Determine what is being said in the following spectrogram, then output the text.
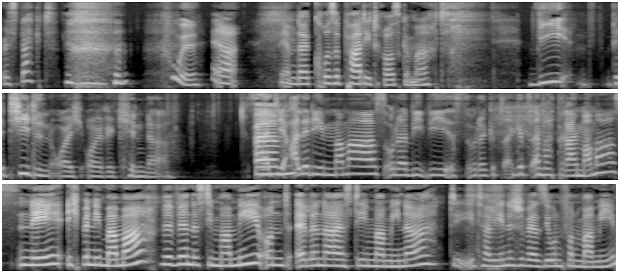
Respekt. Cool. ja. Wir haben da große Party draus gemacht. Wie betiteln euch eure Kinder? Seid ihr Ähm. alle die Mamas oder wie, wie ist, oder gibt's, gibt's einfach drei Mamas? Nee, ich bin die Mama, Vivian ist die Mami und Elena ist die Mamina, die italienische Version von Mami.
